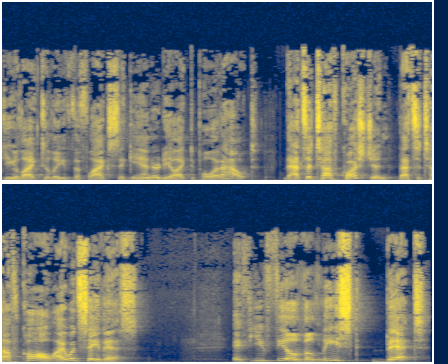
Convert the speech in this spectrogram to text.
Do you like to leave the flagstick in or do you like to pull it out? That's a tough question. That's a tough call. I would say this if you feel the least bit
